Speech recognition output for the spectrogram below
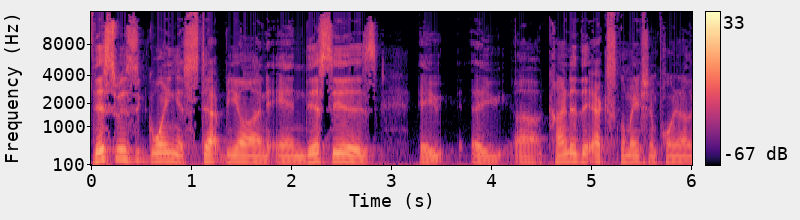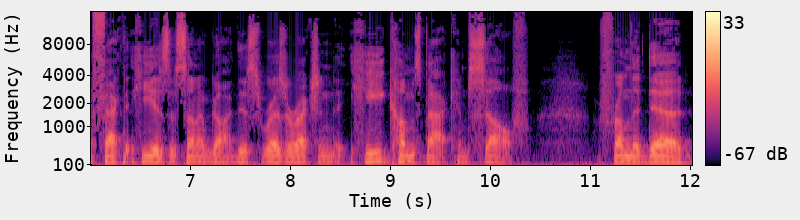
This was going a step beyond, and this is a a uh, kind of the exclamation point on the fact that he is the Son of God. This resurrection, that he comes back himself from the dead.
